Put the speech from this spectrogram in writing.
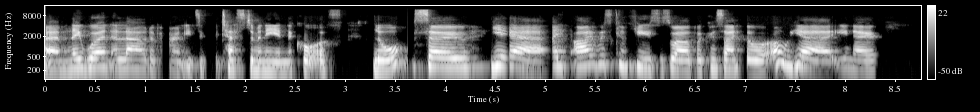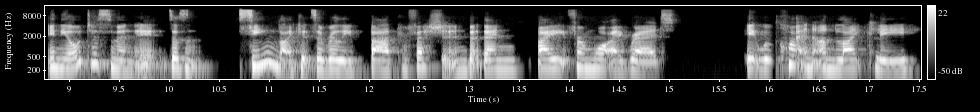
Um, they weren't allowed, apparently, to give testimony in the court of law. So, yeah, I, I was confused as well because I thought, oh, yeah, you know, in the Old Testament, it doesn't seem like it's a really bad profession. But then I, from what I read, it was quite an unlikely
